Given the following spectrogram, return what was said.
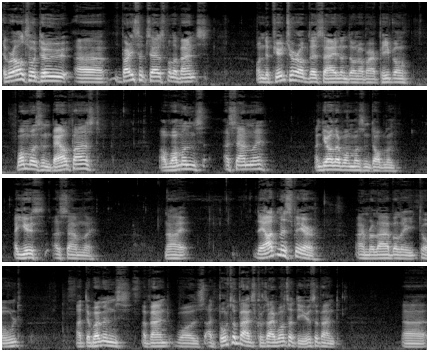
There were also two uh, very successful events on the future of this island and of our people. One was in Belfast, a women's assembly, and the other one was in Dublin, a youth assembly. Now, the atmosphere, I'm reliably told, at the women's event was at both events because I was at the youth event. Uh,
